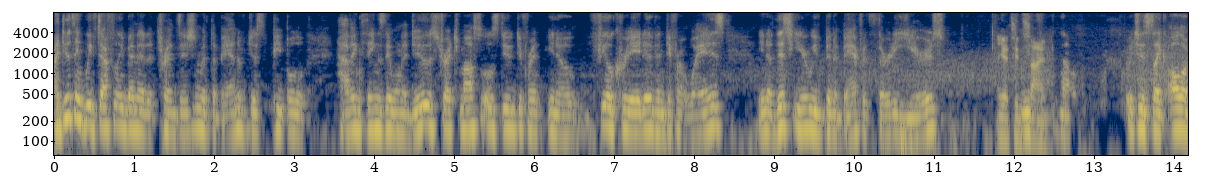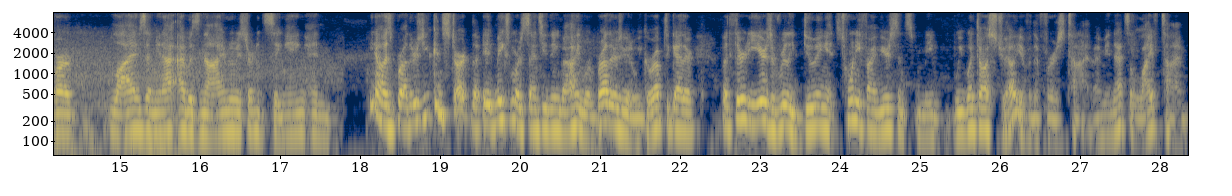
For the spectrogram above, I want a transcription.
I do think we've definitely been at a transition with the band of just people having things they want to do, stretch muscles, do different, you know, feel creative in different ways. You know, this year we've been a band for 30 years, yeah, it's insane. you know, which is like all of our lives. I mean, I, I was nine when we started singing, and you know, as brothers, you can start. The, it makes more sense. You think about, hey, we're brothers. You know, we grew up together. But 30 years of really doing it. It's 25 years since we we went to Australia for the first time. I mean, that's a lifetime.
